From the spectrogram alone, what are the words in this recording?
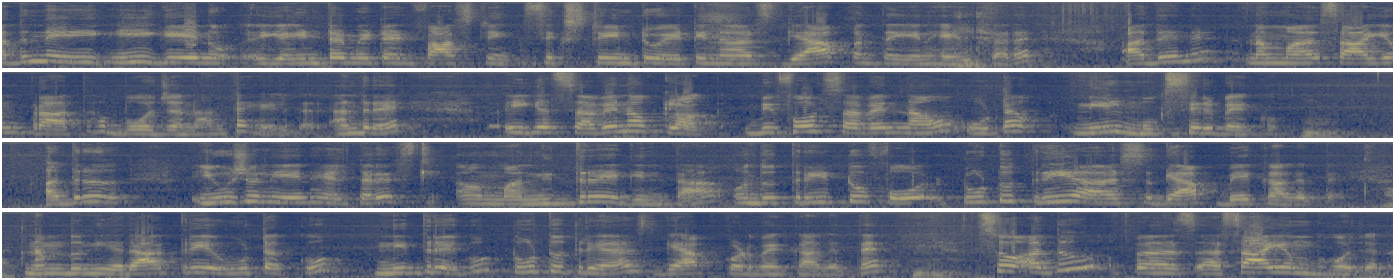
ಅದನ್ನೇ ಈಗೇನು ಈಗ intermittent fasting sixteen to eighteen hours gap ಅಂತ ಏನು ಹೇಳ್ತಾರೆ ಅದೇನೆ ನಮ್ಮ ಸಾಯಂ ಪ್ರಾತಃ ಭೋಜನ ಅಂತ ಹೇಳಿದ್ದಾರೆ. ಅಂದರೆ ಈಗ ಸೆವೆನ್ ಓ ಕ್ಲಾಕ್ ಬಿಫೋರ್ ಸೆವೆನ್ ನಾವು ಊಟ ಮೀಲ್ ಮುಗಿಸಿರ್ಬೇಕು. ಅದ್ರ ಯೂಶಲಿ ಏನು ಹೇಳ್ತಾರೆ ನಿದ್ರೆಗಿಂತ ಒಂದು three to four two to three hours gap ಬೇಕಾಗುತ್ತೆ. ನಮ್ದು ನಿ- ರಾತ್ರಿಯ ಊಟಕ್ಕೂ ನಿದ್ರೆಗೂ two to three hours gap ಕೊಡಬೇಕಾಗತ್ತೆ. ಸೊ ಅದು ಸಾಯಂ ಭೋಜನ.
